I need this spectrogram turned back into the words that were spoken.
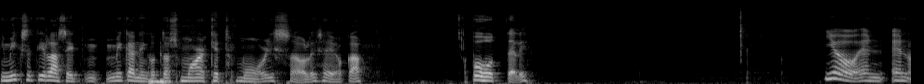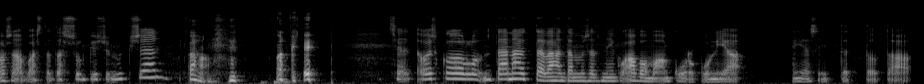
Niin miksi sä tilasit, mikä niin tuossa Market Moreissa oli se, joka puhutteli? Joo, en, en osaa vastata sun kysymykseen. Aha, okei. Okay. Se, olisiko ollut, tämä näyttää vähän tämmöiseltä niin avomaan kurkun ja, ja sitten tota,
